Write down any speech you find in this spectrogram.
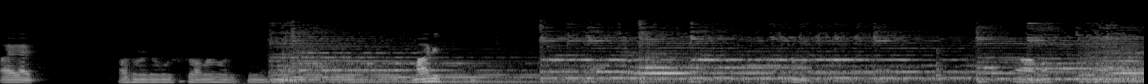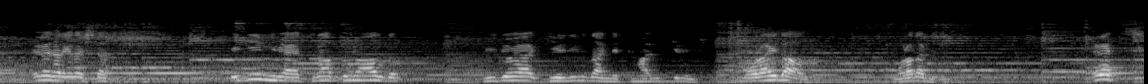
Hayır hayır. Fatih Mehmet'e konuşup kalmak mı. Manit. Tamam. Evet arkadaşlar. Dediğim gibi yani Trabzon'u aldım. Videoya girdiğimi zannettim. Halbuki girmemişim. Mora'yı da aldım. Mora da bizim. Evet.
